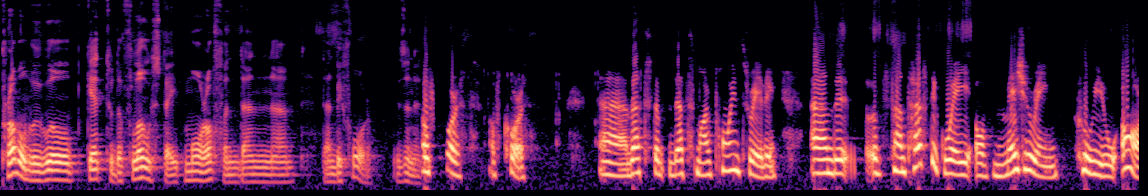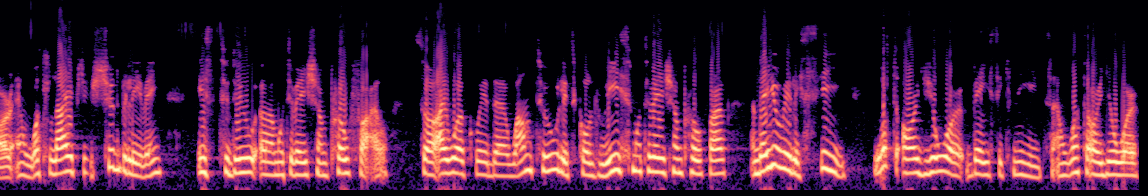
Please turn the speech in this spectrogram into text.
probably will get to the flow state more often than uh, than before, isn't it? Of course, of course. Uh, that's the that's my point really, and a fantastic way of measuring who you are and what life you should be living is to do a motivation profile. So I work with uh, one tool. It's called Reiss Motivation Profile, and there you really see what are your basic needs and what are your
